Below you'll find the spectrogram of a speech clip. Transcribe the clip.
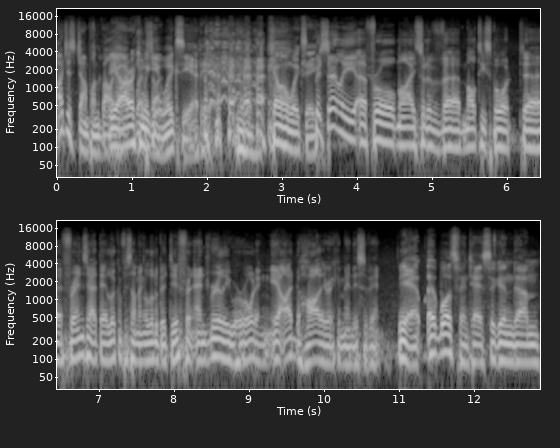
I just jump on the Bali. yeah, I Hope reckon we get Wixie out here. Yeah. Come on, Wixie. But certainly uh, for all my sort of uh, multi-sport uh, friends out there looking for something a little bit different and really rewarding, yeah, I'd highly recommend this event. Yeah, it was fantastic, and um,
